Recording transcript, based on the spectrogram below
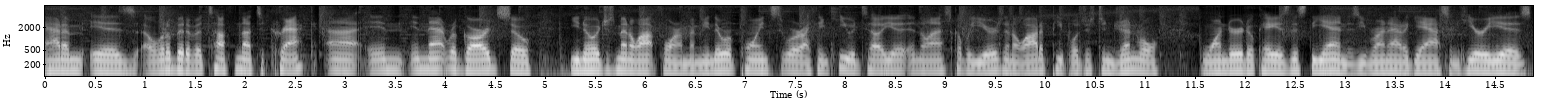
Adam is a little bit of a tough nut to crack uh, in in that regard, so you know it just meant a lot for him. I mean, there were points where I think he would tell you in the last couple years, and a lot of people just in general wondered, okay, is this the end? Is he run out of gas? And here he is.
